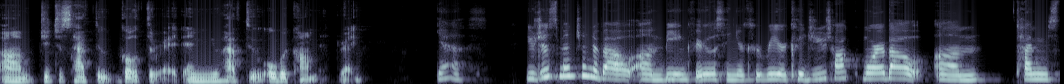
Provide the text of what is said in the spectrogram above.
Um, you just have to go through it and you have to overcome it, right? Yes. You just mentioned about um, being fearless in your career. Could you talk more about um, times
